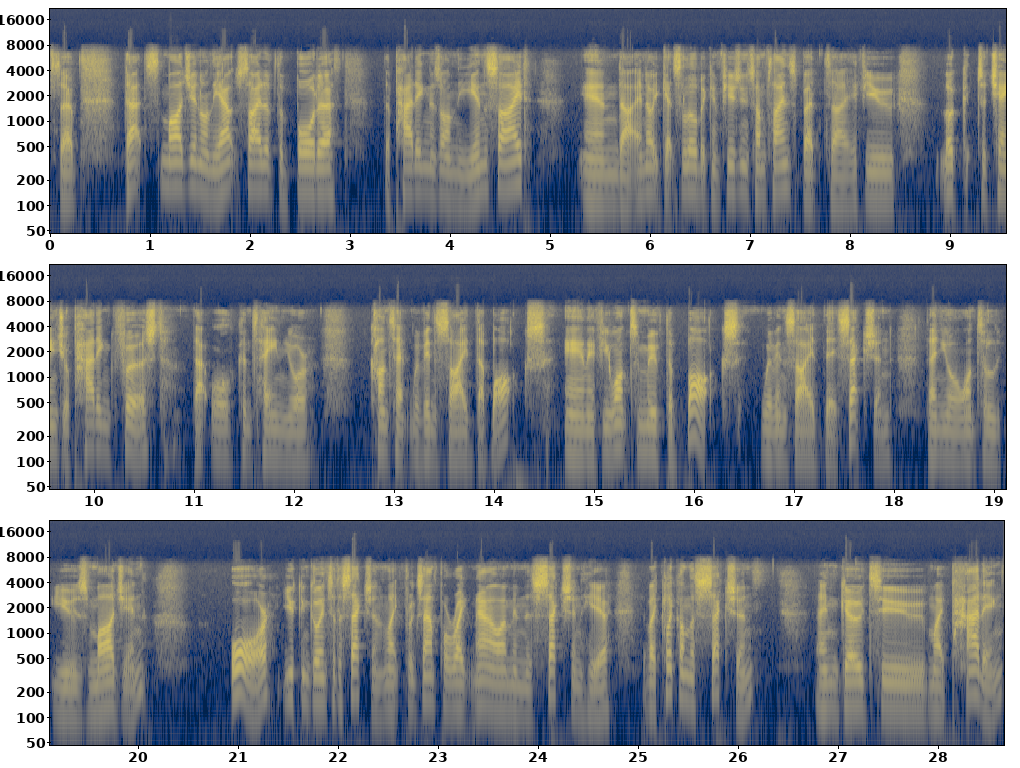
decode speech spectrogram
So that's margin on the outside of the border. The padding is on the inside. And uh, I know it gets a little bit confusing sometimes but uh, if you look to change your padding first that will contain your content within inside the box. And if you want to move the box within inside the section then you'll want to use margin. Or you can go into the section. Like for example right now I'm in this section here. If I click on the section and go to my padding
